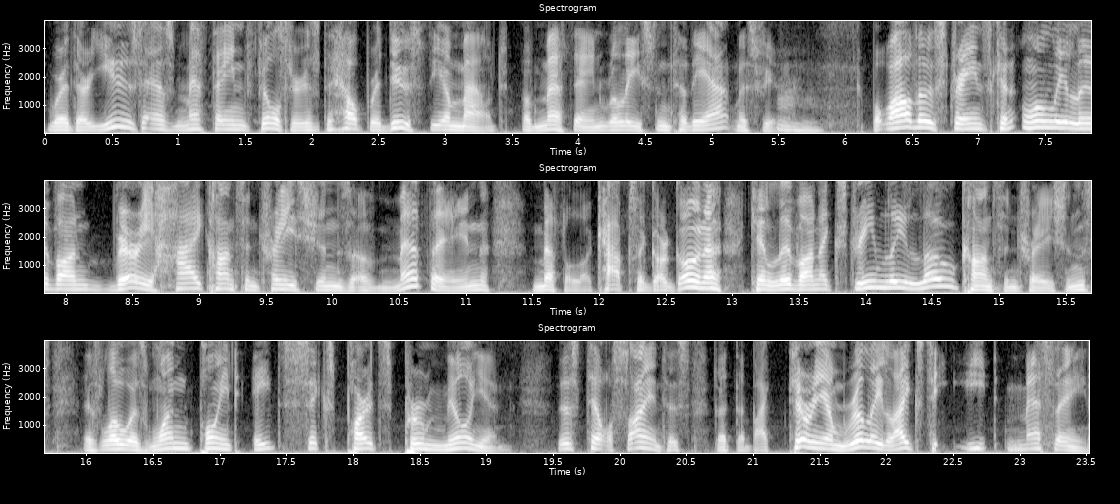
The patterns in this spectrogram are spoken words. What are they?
where they're used as methane filters to help reduce the amount of methane released into the atmosphere. Hmm. But while those strains can only live on very high concentrations of methane, Methylocapsa gorgona can live on extremely low concentrations, as low as 1.86 parts per million. This tells scientists that the bacterium really likes to eat methane.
